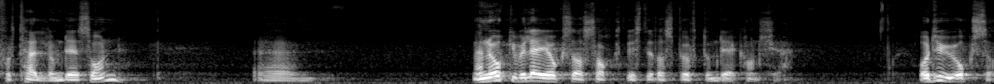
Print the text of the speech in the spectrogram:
forteller om det sånn. Eh, men noe ville jeg også ha sagt hvis det var spurt om det, kanskje. Og du også.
